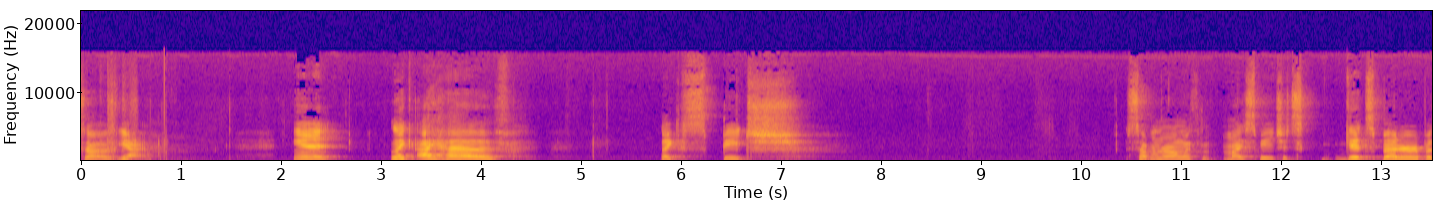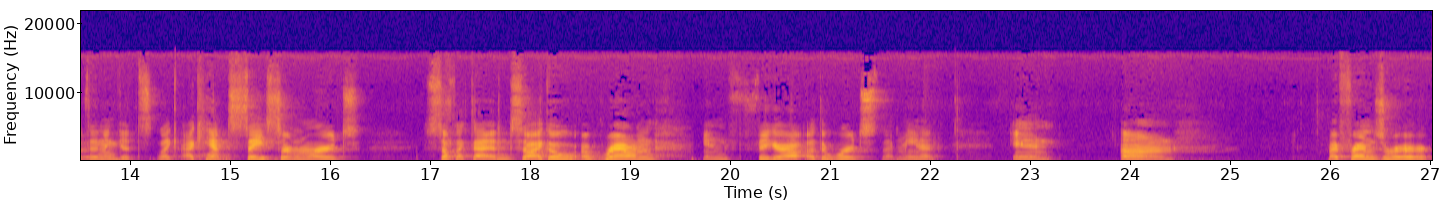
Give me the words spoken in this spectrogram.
so, yeah. And, like, I have, like, speech. Something wrong with my speech. It gets better, but then it gets, like, I can't say certain words, stuff like that. And so I go around and figure out other words that mean it. And, um, my friends were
